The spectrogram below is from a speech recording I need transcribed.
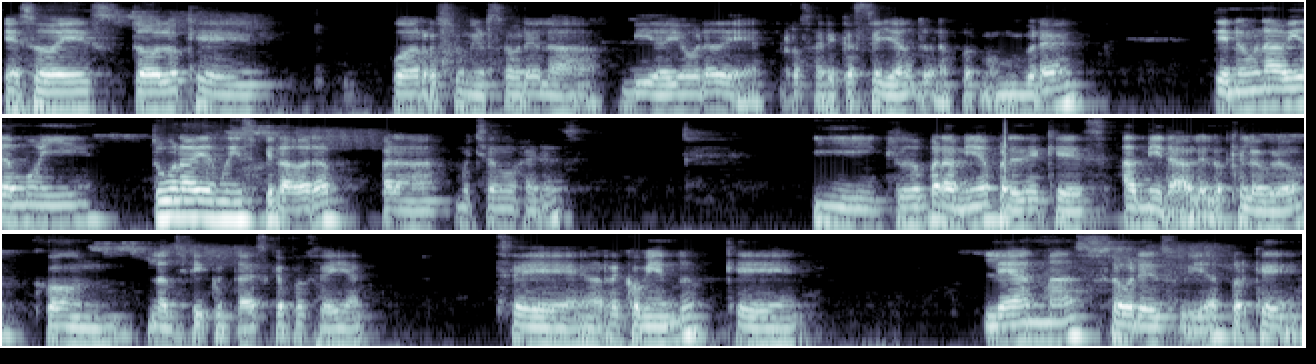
Eso es todo lo que puedo resumir sobre la vida y obra de Rosario Castellanos de una forma muy breve. Tiene una vida muy, tuvo una vida muy inspiradora para muchas mujeres. Y incluso para mí me parece que es admirable lo que logró con las dificultades que poseía. Se recomiendo que lean más sobre su vida porque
